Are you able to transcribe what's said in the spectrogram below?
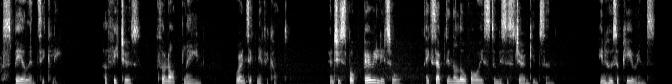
was pale and sickly. Her features, though not plain, were insignificant, and she spoke very little except in a low voice to Mrs. Jenkinson, in whose appearance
